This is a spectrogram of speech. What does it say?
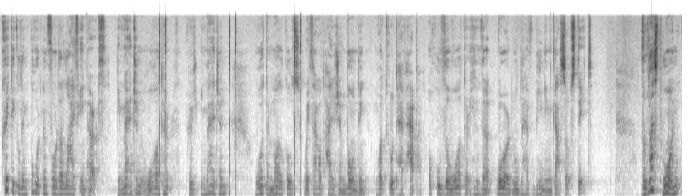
critically important for the life in Earth. Imagine water, imagine water molecules without hydrogen bonding, what would have happened? All the water in the world would have been in gaseous state. The last one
